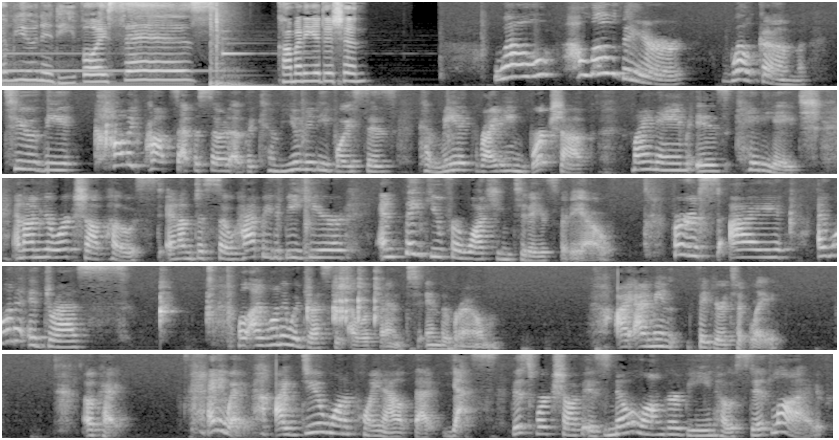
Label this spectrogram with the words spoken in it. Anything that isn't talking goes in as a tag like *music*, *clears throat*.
Community Voices Comedy Edition. Well, hello there. Welcome to the Comic Props episode of the Community Voices Comedic Writing Workshop. My name is Katie H, and I'm your workshop host, and I'm just so happy to be here, and thank you for watching today's video. First, I I want to address well, I want to address the elephant in the room. I, I mean figuratively. Okay. Anyway, I do want to point out that yes, this workshop is no longer being hosted live.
